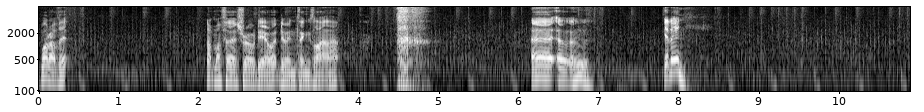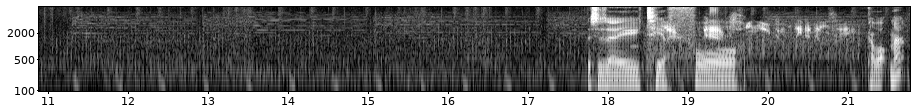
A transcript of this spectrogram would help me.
What of it? Not my first rodeo at doing things like that. uh, oh, oh. Get in! This is a tier 4 Unload completed LZ. co-op map.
